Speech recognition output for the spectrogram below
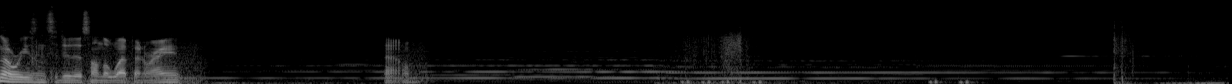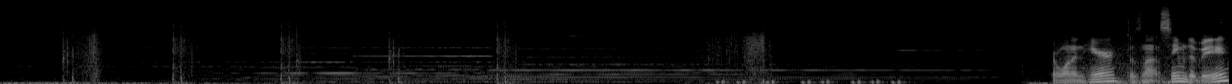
No reason to do this on the weapon, right? No. There one in here? Does not seem to be.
